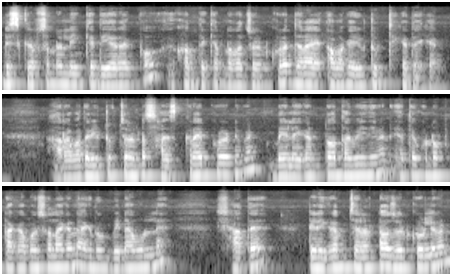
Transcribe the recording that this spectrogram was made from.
ডিসক্রিপশনের লিঙ্কে দিয়ে রাখব। এখান থেকে আপনারা জয়েন করেন। যারা আমাকে ইউটিউব থেকে দেখেন। আর আমাদের ইউটিউব চ্যানেলটা সাবস্ক্রাইব করে নেবেন বেল আইকনটাও দাবিয়ে দেবেন, এতে কোনো টাকা পয়সা লাগে না, একদম বিনামূল্যে। সাথে টেলিগ্রাম চ্যানেলটাও জয়েন করে নেবেন।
